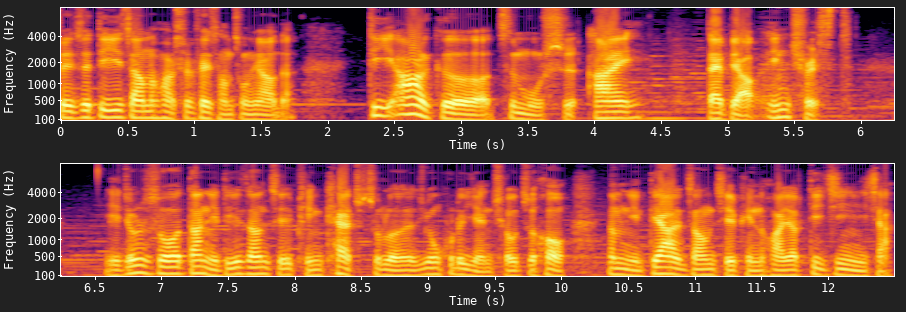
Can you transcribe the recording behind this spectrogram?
所以这第一章的话是非常重要的。第二个字母是 I，代表 interest。也就是说，当你第一张截屏 catch 住了用户的眼球之后，那么你第二张截屏的话要递进一下，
